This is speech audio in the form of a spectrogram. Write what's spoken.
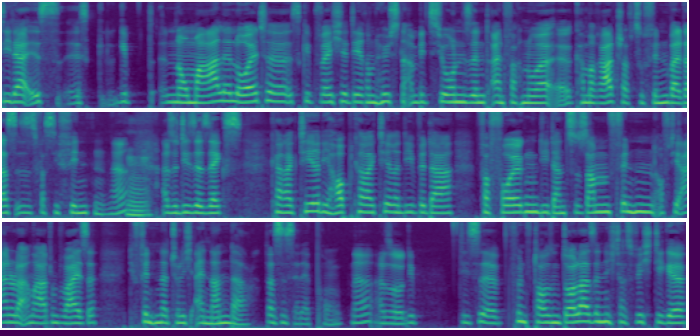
die da ist. Es gibt normale Leute, es gibt welche, deren höchsten Ambitionen sind, einfach nur äh, Kameradschaft zu finden, weil das ist es, was sie finden. Ne? Mhm. Also diese sechs Charaktere, die Hauptcharaktere, die wir da verfolgen, die dann zusammenfinden auf die eine oder andere Art und Weise, die finden natürlich einander. Das ist ja der Punkt. Ne? Also die, diese 5000 Dollar sind nicht das Wichtige.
